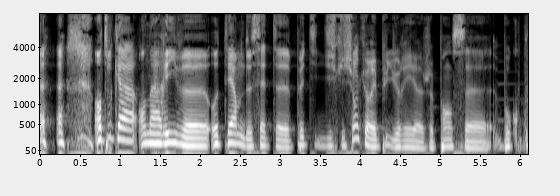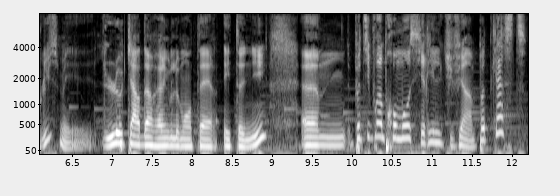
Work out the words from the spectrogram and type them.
en tout cas, on arrive euh, au terme de cette euh, petite discussion qui aurait pu durer, euh, je pense, beaucoup plus, mais le quart d'heure réglementaire est tenu. petit point promo, Cyril, tu fais un podcast?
